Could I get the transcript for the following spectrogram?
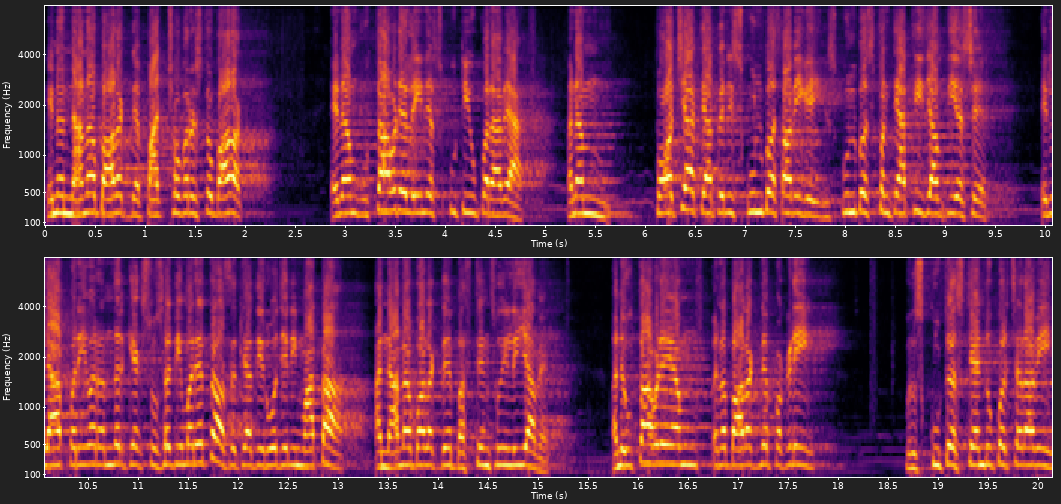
એના નાના બાળકને, પાંચ, છ વર્ષનો બાળક, એને આમ ઉતાવળે લઈને સ્કૂટી ઉપર આવ્યા અને આમ પહોંચ્યા ત્યાં તેની સ્કૂલ બસ આવી ગઈ. સ્કૂલ બસ પણ ત્યાંથી જ આવતી હશે. એટલે આ પરિવાર અંદર ક્યાંક સોસાયટીમાં રહેતા હશે, ત્યાંથી રોજ એની માતા આ નાના બાળકને બસ સ્ટેન્ડ સુધી લઈ આવે. અને ઉતાવળે આમ એના બાળકને પકડી સ્કૂટર સ્ટેન્ડ ઉપર ચડાવી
